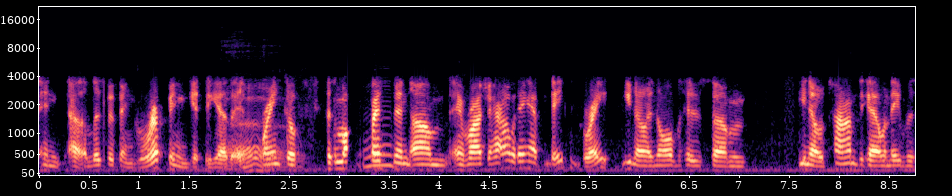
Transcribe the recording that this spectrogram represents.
and uh, Elizabeth and Griffin get together, Oh. and Franco, because Maura West and um, and Roger Howarth, they have they did great, you know, in all of his um, you know, time together when they was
